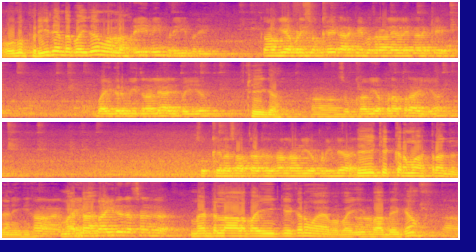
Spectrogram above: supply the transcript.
ਉਦੋਂ ਫ੍ਰੀ ਲੈਂਦਾ ਬਾਈ ਦਾ ਮੁੱਲ? ਫਰੀ ਨਹੀਂ ਫਰੀ ਫਰੀ ਕਿਉਂਕਿ ਆਪਣੀ ਸੁੱਖੇ ਕਰਕੇ ਬਤਰਾਲੇ ਵਾਲੇ ਕਰਕੇ ਬਾਈ ਗਰਮੀਤ ਨਾਲ ਲਿਆਜ ਪਈ ਆ। ਠੀਕ ਆ। ਹਾਂ ਸੁੱਖਾ ਵੀ ਆਪਣਾ ਭਰਾ ਹੀ ਆ। ਸੁੱਖੇ ਨਾਲ 7-8 ਸਾਲਾਂ ਦੀ ਆਪਣੀ ਲਿਆ ਇਹ ਕਿੱਕਰ ਮਾਸਟਰਾਂ ਚੋਂ ਜਾਨੀ ਕਿ? ਹਾਂ ਬਾਈ ਦੇ ਦੱਸਣ ਦਾ ਮੈਡ ਲਾਲ ਬਾਈ ਕੇ ਘਰੋਂ ਆਇਆ ਵਾ ਬਾਈ ਬਾਬੇ ਕਿਉਂ? ਹਾਂ।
